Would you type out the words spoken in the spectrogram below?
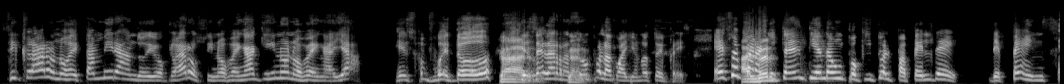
Sí, claro, nos están mirando. Digo, claro, si nos ven aquí, no nos ven allá. Eso fue todo. Claro, y esa es la razón claro. por la cual yo no estoy preso. Eso es para Albert- que ustedes entiendan un poquito el papel de, de Pence,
